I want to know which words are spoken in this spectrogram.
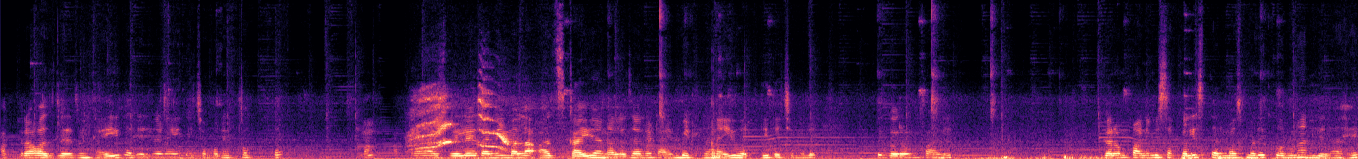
अकरा वाजले अजून काही झालेलं नाही. त्याच्यामुळे फक्त अकरा वाजलेले आहेत आणि मला आज काही आणायला जायला टाईम भेटला नाही वरती. त्याच्यामुळे ते गरम पाणी गरम पाणी मी सकाळीच थर्मसमध्ये करून आणलेलं आहे.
